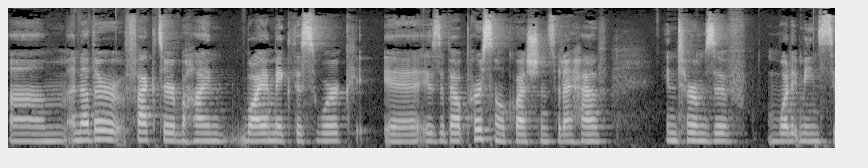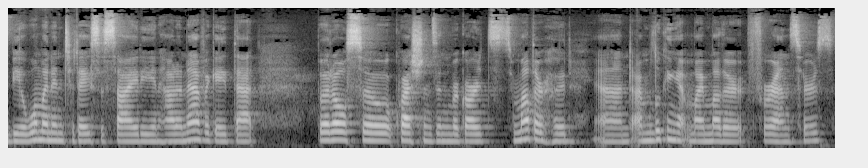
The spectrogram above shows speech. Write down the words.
Um, another factor behind why I make this work uh, is about personal questions that I have in terms of what it means to be a woman in today's society and how to navigate that, but also questions in regards to motherhood. And I'm looking at my mother for answers.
